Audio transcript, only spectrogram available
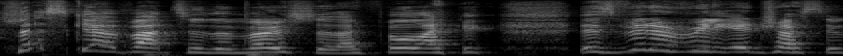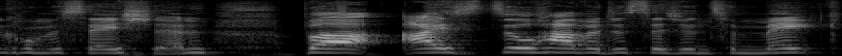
let's get back to the motion. I feel like it's been a really interesting conversation, but I still have a decision to make,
